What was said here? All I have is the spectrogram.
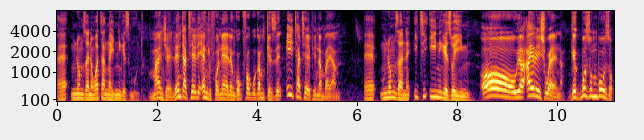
Eh mnumzane wathi angayinikezi umuntu. Manje le ntatheli engifonele ngokufaka kukamgezeni ithathe phi number yami? Eh mnumzane ithi inikezwe yimi. Oh, uya Irish wena. Ngikubuza umbuzo,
